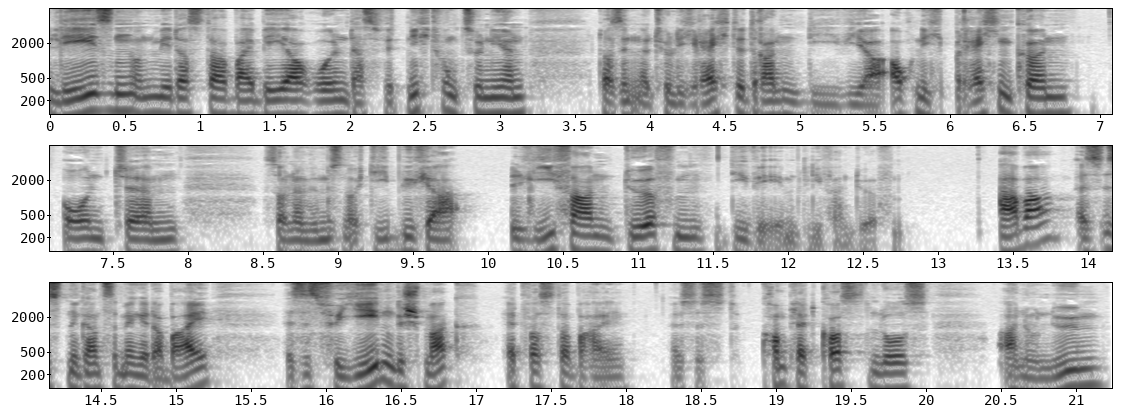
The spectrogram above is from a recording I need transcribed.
lesen und mir das da bei BEA holen. Das wird nicht funktionieren. Da sind natürlich Rechte dran, die wir auch nicht brechen können. Und ähm, sondern wir müssen euch die Bücher liefern dürfen, die wir eben liefern dürfen. Aber es ist eine ganze Menge dabei. Es ist für jeden Geschmack etwas dabei. Es ist komplett kostenlos, anonym.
